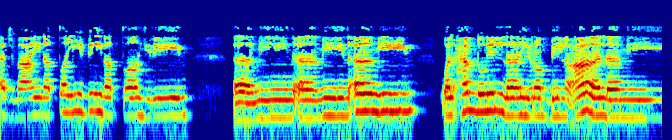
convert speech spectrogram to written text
أجمعين الطيبين الطاهرين. آمين آمين آمين. والحمد لله رب العالمين.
